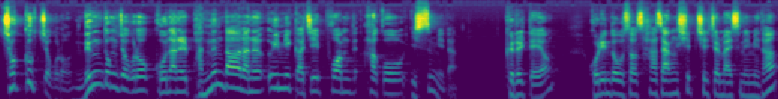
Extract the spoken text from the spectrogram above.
적극적으로 능동적으로 고난을 받는다라는 의미까지 포함하고 있습니다. 그럴 때요. 고린도후서 4장 17절 말씀입니다.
